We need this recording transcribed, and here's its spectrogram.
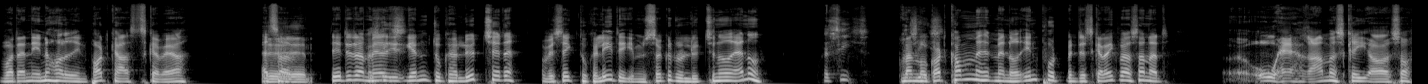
hvordan indholdet i en podcast skal være. Altså, øh, Øh, det er det der med, præcis. igen, du kan lytte til det, og hvis ikke du kan lide det, jamen, så kan du lytte til noget andet. Præcis. Man må Præcis. godt komme med, med noget input, men det skal da ikke være sådan, at åh, uh, ramaskrig, og så,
